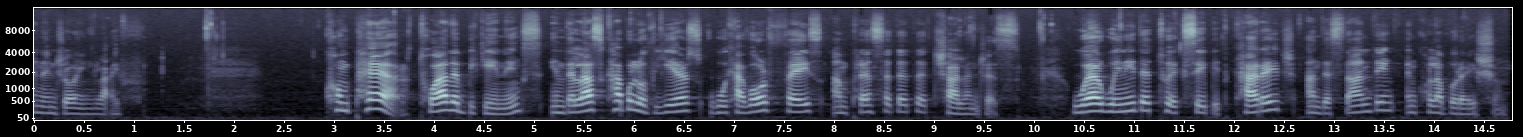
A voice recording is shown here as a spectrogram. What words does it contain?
and enjoying life. Compared to other beginnings, in the last couple of years, we have all faced unprecedented challenges where we needed to exhibit courage, understanding, and collaboration.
